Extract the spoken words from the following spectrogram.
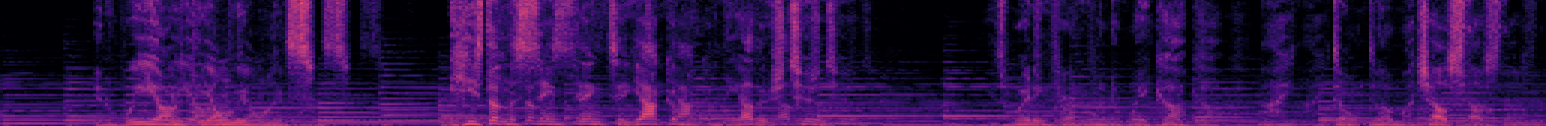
And we aren't the only ones. He's done the same thing to Yakumo and the others, too. He's waiting for everyone to wake up. I don't know much else, though.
